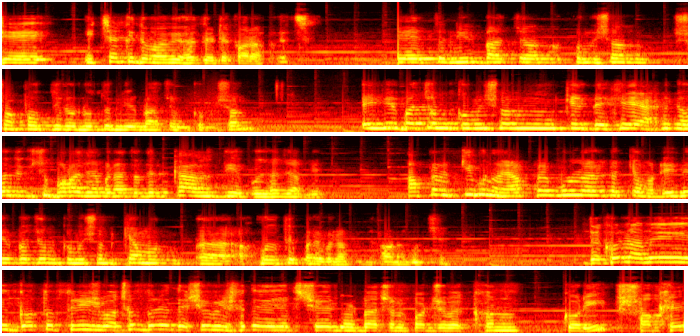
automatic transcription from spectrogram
যে ইচ্ছাকৃতভাবে হয়তো এটা করা হয়েছে। নির্বাচন কমিশন, শপথ দিল নতুন নির্বাচন কমিশন। এই নির্বাচন কমিশনকে দেখে এখন হয়তো কিছু বলা যাবে না, তাদের কাজ দিয়ে বোঝা যাবে। আপনার কি মনে হয়? আপনার মূল্যায়নটা কেমন? এই নির্বাচন কমিশন কেমন হতে পারে বলে আপনি ধারণা করছেন? দেখুন, আমি গত ত্রিশ বছর ধরে দেশে বিদেশে সে নির্বাচন পর্যবেক্ষণ করি, শখে,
